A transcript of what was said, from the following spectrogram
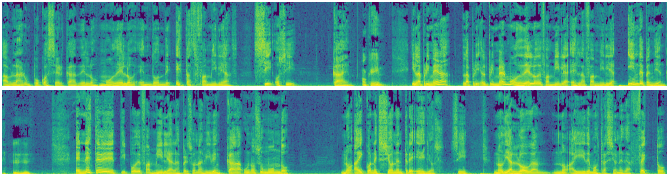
hablar un poco acerca de los modelos en donde estas familias sí o sí caen. Ok. Y la primera, la pri- el primer modelo de familia es la familia independiente. En este tipo de familia las personas viven cada uno su mundo. No hay conexión entre ellos, ¿sí? No dialogan, no hay demostraciones de afecto,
